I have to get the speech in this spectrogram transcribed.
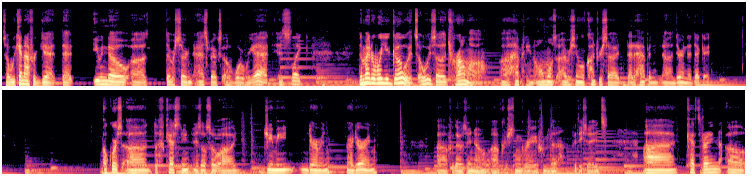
So we cannot forget that even though uh, there were certain aspects of where we're at, it's like no matter where you go, it's always a trauma uh, happening almost every single countryside that happened uh, during the decade. Of course, uh, the casting is also uh, Jamie Derman or Duran. Uh, for those who know, uh, Christian Grey from the Fifty Shades, uh, Catherine uh,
